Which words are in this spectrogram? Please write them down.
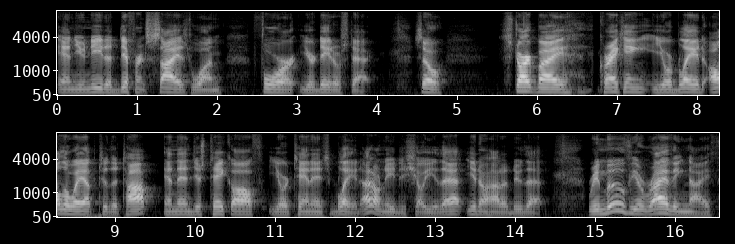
and you need a different sized one for your dado stack. So start by cranking your blade all the way up to the top and then just take off your 10 inch blade. I don't need to show you that. You know how to do that. Remove your riving knife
